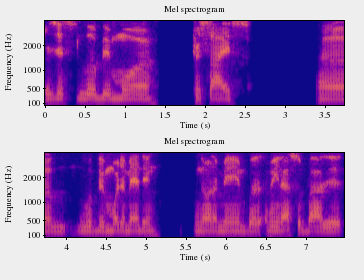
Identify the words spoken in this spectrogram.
It's just a little bit more precise um, a little bit more demanding you know what I mean? But I mean that's about it.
